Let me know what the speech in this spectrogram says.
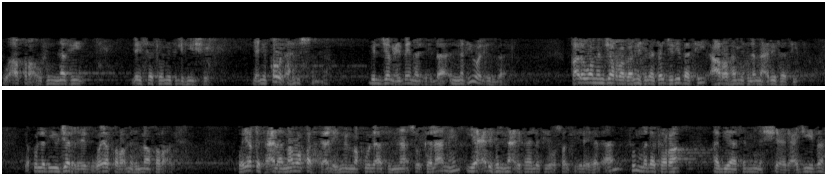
وأقرأ في النفي ليس كمثله شيء. يعني قول أهل السنة بالجمع بين النفي والإثبات. قال ومن جرب مثل تجربتي عرف مثل معرفتي. يقول الذي يجرب ويقرأ مثل ما قرأت. ويقف على ما وقفت عليه من مقولات الناس وكلامهم يعرف المعرفة التي وصلت إليها الآن ثم ذكر أبياتا من الشعر عجيبة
